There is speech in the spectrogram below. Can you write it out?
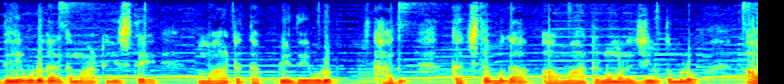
దేవుడు కనుక మాట ఇస్తే మాట తప్పే దేవుడు కాదు. ఖచ్చితంగా ఆ మాటను మన జీవితంలో ఆ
